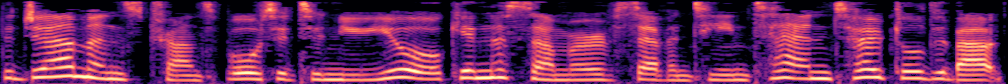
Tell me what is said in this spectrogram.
The Germans transported to New York in the summer of 1710 totaled about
